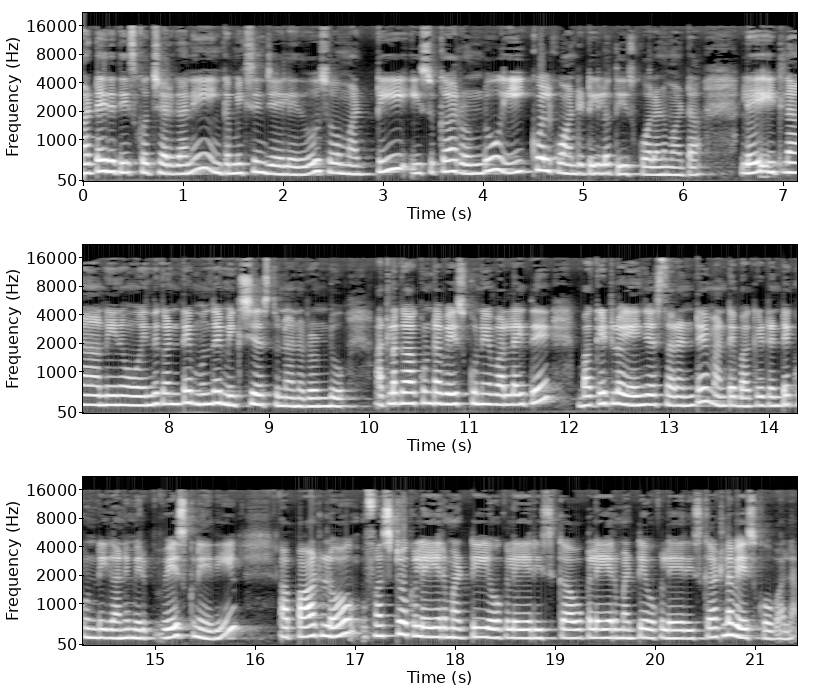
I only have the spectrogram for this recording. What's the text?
మట్టి అయితే తీసుకొచ్చారు కానీ ఇంకా మిక్సింగ్ చేయలేదు. సో మట్టి ఇసుక రెండు ఈక్వల్ క్వాంటిటీలో తీసుకోవాలన్నమాట. లే ఇట్లా నేను ఎందుకంటే ముందే మిక్స్ చేస్తున్నాను రెండు. అట్లా కాకుండా వేసుకునే వాళ్ళైతే బకెట్లో ఏం చేస్తారంటే అంటే బకెట్ అంటే కుండీ కానీ మీరు వేసుకునేది ఆ పాట్లో ఫస్ట్ ఒక లేయర్ మట్టి ఒక లేయర్ ఇసుక ఒక లేయర్ మట్టి ఒక లేయర్ ఇసుక అట్లా వేసుకోవాలా.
